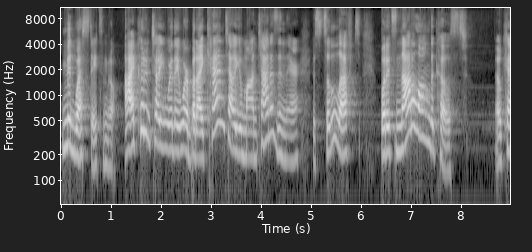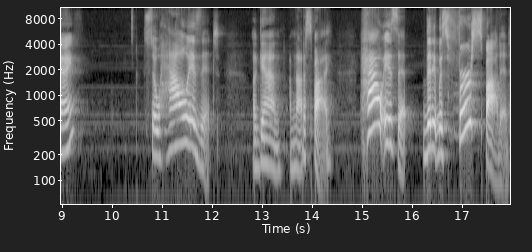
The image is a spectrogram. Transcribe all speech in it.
Midwest states in the middle. I couldn't tell you where they were, but I can tell you Montana's in there. It's to the left, but it's not along the coast. Okay? So, how is it, again, I'm not a spy, how is it that it was first spotted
